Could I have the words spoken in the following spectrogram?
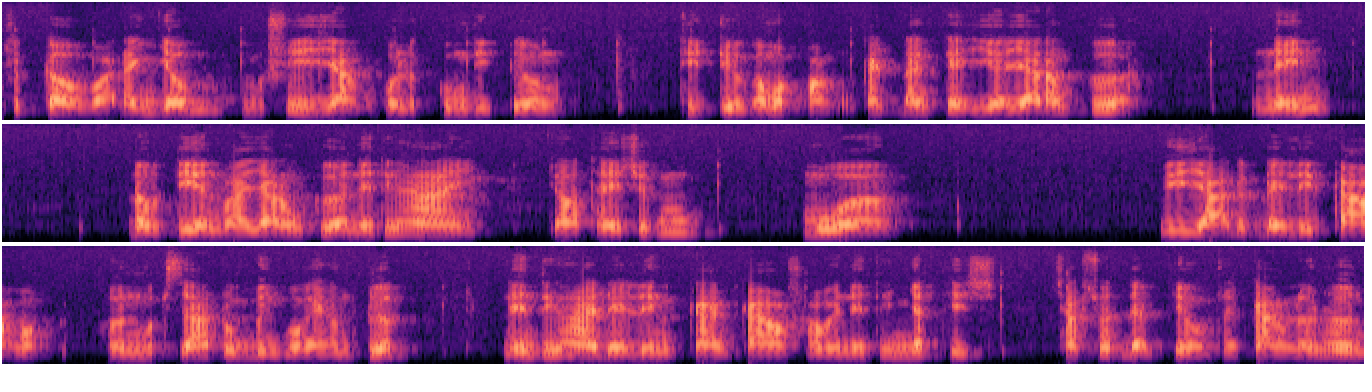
sức cầu và đánh dấu mức suy giảm của lực cung thị trường. Thị trường có một khoảng cách đáng kể giữa giá đóng cửa nến đầu tiên và giá đóng cửa nến thứ hai, cho thấy sức mua vì giá được đẩy lên cao hoặc hơn mức giá trung bình của ngày hôm trước. Nến thứ hai đẩy lên càng cao so với nến thứ nhất thì xác suất đẹp chiều sẽ càng lớn hơn.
